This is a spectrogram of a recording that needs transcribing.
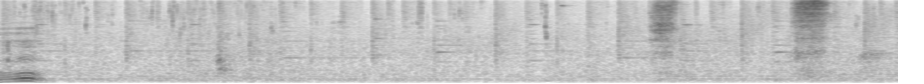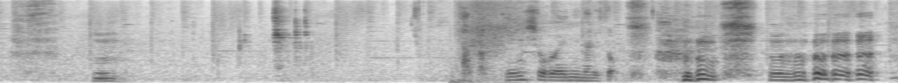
うん。うん炎症が絵になりそう。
